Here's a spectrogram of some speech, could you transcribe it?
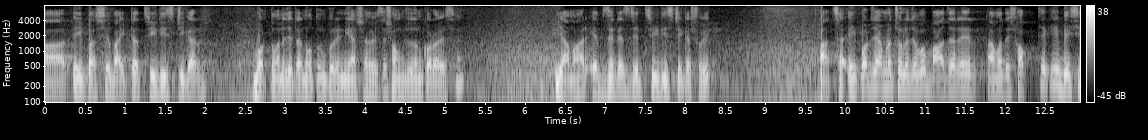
আর এই পাশে বাইকটা থ্রি স্টিকার বর্তমানে যেটা নতুন করে নিয়ে আসা হয়েছে, সংযোজন করা হয়েছে। ইয়ামাহার এফজেডএস যে থ্রি স্টিকার সহিত। আচ্ছা এই পর্যায়ে আমরা চলে যাব বাজারের আমাদের সব থেকে বেশি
